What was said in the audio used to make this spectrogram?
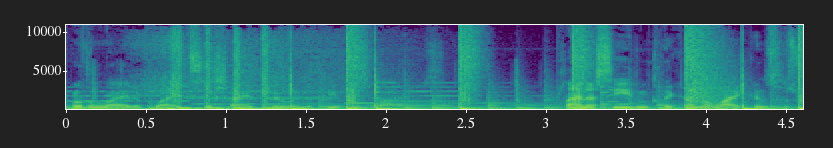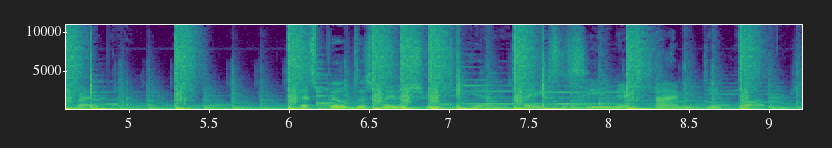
for the light of lights to shine through into people's lives. Plant a seed and click on the like and subscribe button. Let's build this ministry together. Thanks and see you next time in Deep Waters.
